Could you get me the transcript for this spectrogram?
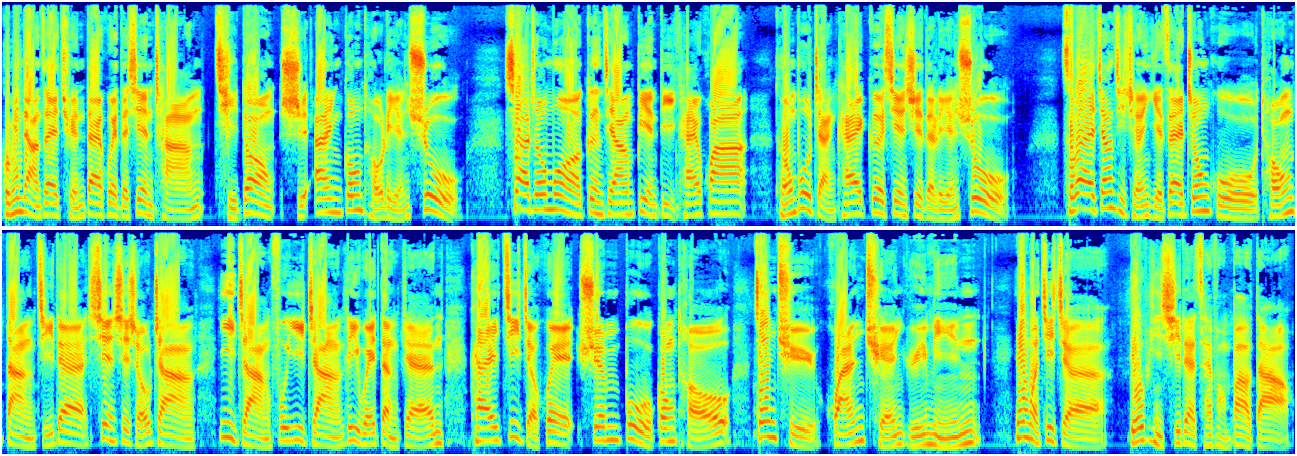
国民党在全代会的现场启动食安公投联署，下周末更将遍地开花，同步展开各县市的联署。此外，江启臣也在中午同党籍的县市首长、议长、副议长、立委等人开记者会，宣布公投，争取还权于民。央广记者刘品熙的采访报道。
